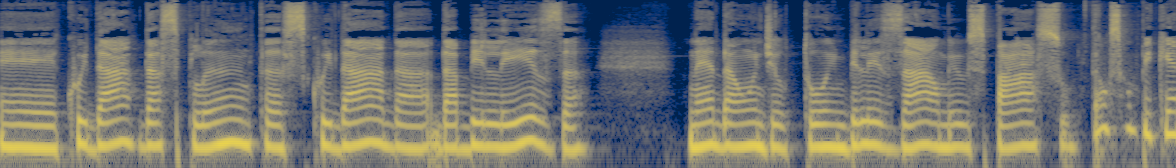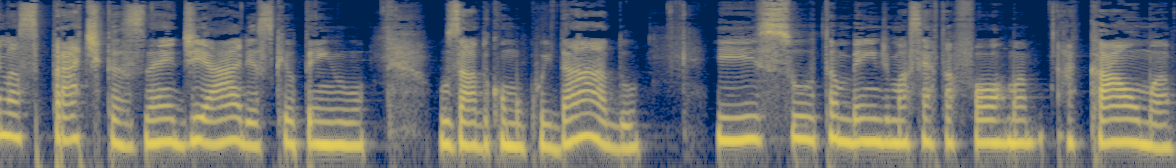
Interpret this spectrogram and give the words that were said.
é, cuidar das plantas, cuidar da, da beleza, né, da onde eu tô, embelezar o meu espaço. Então são pequenas práticas, né, diárias que eu tenho usado como cuidado e isso também de uma certa forma acalma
